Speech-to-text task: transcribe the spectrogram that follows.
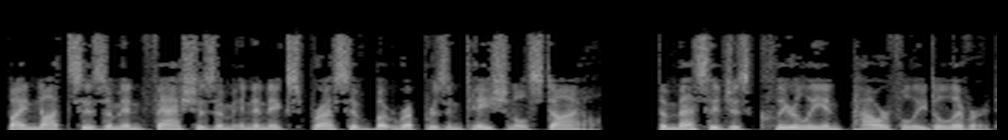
by Nazism and fascism in an expressive but representational style. The message is clearly and powerfully delivered.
